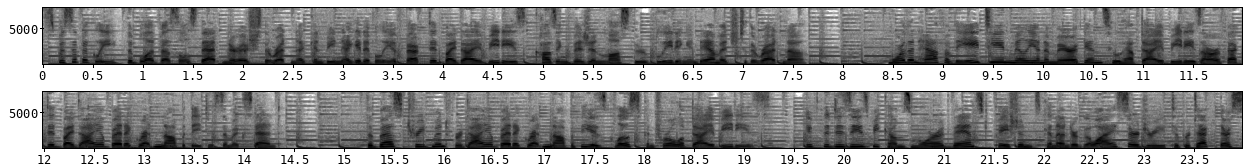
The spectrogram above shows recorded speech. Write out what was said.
Specifically, the blood vessels that nourish the retina can be negatively affected by diabetes, causing vision loss through bleeding and damage to the retina. More than half of the 18 million Americans who have diabetes are affected by diabetic retinopathy to some extent. The best treatment for diabetic retinopathy is close control of diabetes. If the disease becomes more advanced, patients can undergo eye surgery to protect their sight.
